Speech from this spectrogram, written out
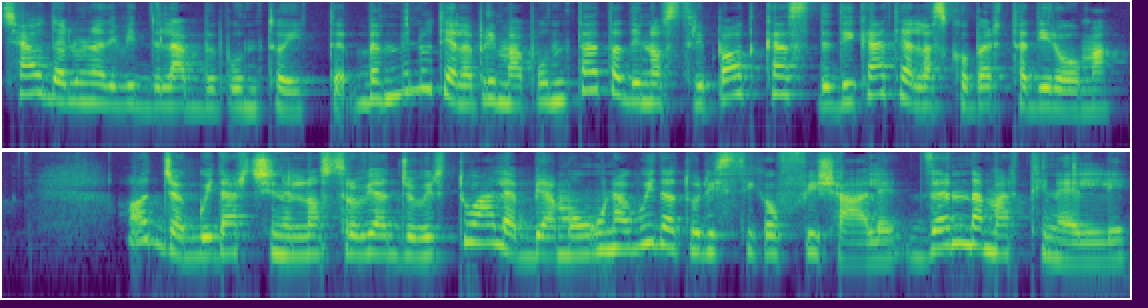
Ciao da lunadevidlab.it, benvenuti alla prima puntata dei nostri podcast dedicati alla scoperta di Roma. Oggi a guidarci nel nostro viaggio virtuale abbiamo una guida turistica ufficiale, Zenda Martinelli,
